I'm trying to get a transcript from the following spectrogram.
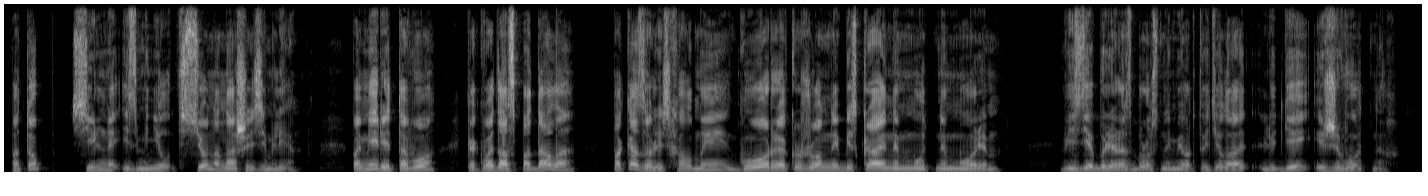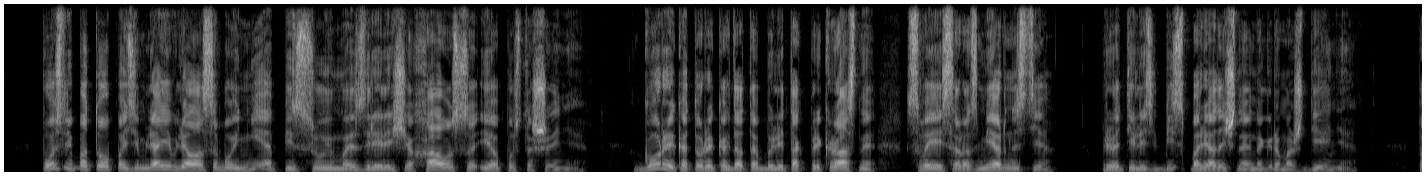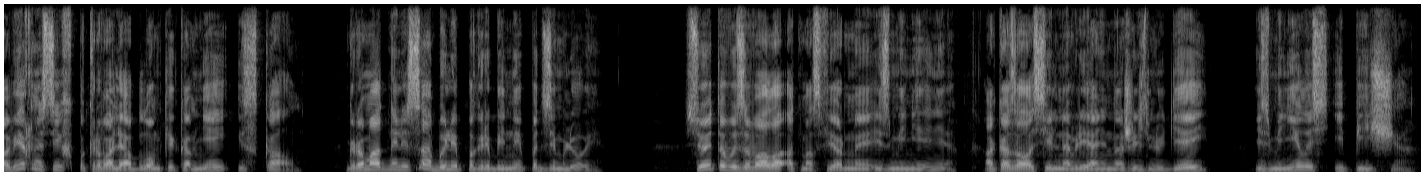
Потоп сильно изменил все на нашей земле. По мере того, как вода спадала, показывались холмы, горы, окруженные бескрайным мутным морем – Везде были разбросаны мертвые тела людей и животных. После потопа земля являла собой неописуемое зрелище хаоса и опустошения. Горы, которые когда-то были так прекрасны в своей соразмерности, превратились в беспорядочное нагромождение. Поверхность их покрывали обломки камней и скал. Громадные леса были погребены под землей. Все это вызывало атмосферные изменения, оказало сильное влияние на жизнь людей, изменилась и пища.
